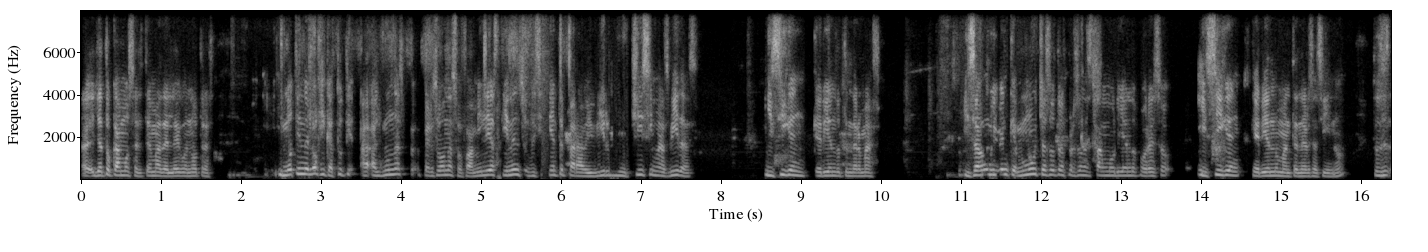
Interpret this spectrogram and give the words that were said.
Eh, ya tocamos el tema del ego en otras. y no tiene lógica. Tú, algunas personas o familias tienen suficiente para vivir muchísimas vidas y siguen queriendo tener más. Y saben muy bien que muchas otras personas están muriendo por eso y siguen queriendo mantenerse así, ¿no? Entonces,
